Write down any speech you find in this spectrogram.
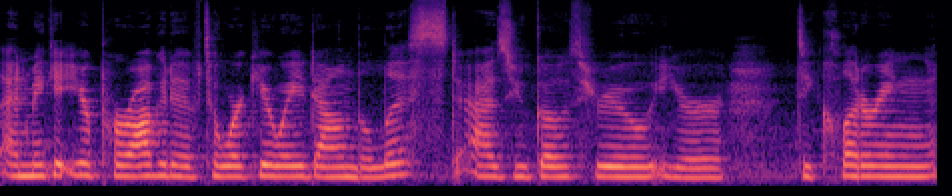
and make it your prerogative to work your way down the list as you go through your decluttering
